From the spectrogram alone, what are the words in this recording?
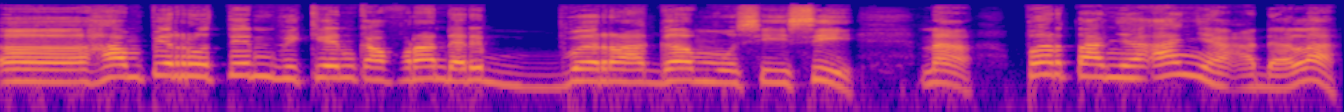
Uh, hampir rutin bikin coveran dari beragam musisi. Nah, pertanyaannya adalah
